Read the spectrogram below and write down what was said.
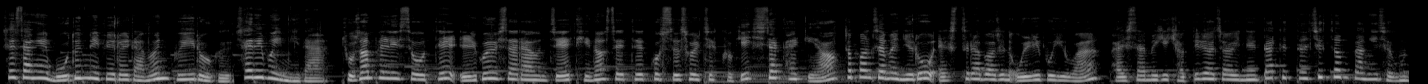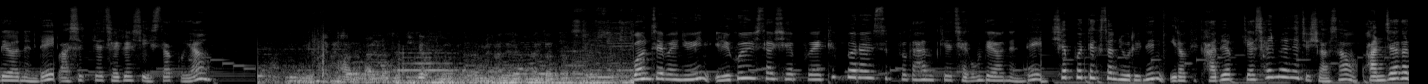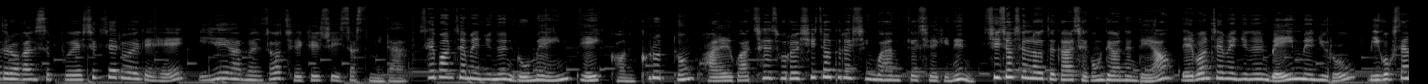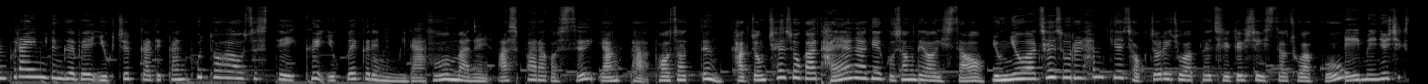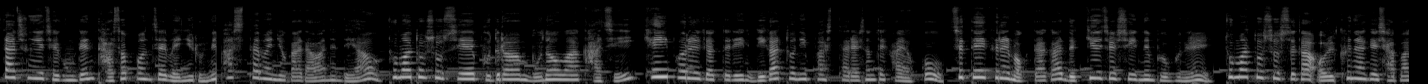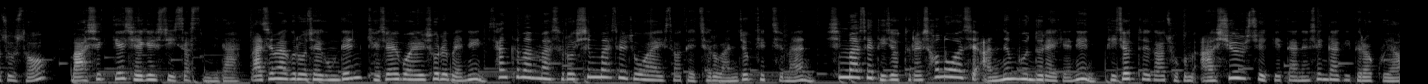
세상의 모든 리뷰를 담은 브이로그 샤리브입니다. 조선 팰리스 호텔 1914 라운지의 디너 세트 코스 솔직쿡이 시작할게요. 첫 번째 메뉴로 엑스트라 버진 올리브유와 발사믹이 곁들여져 있는 따뜻한 식전빵이 제공되었는데 맛있게 즐길 수 있었고요. 두 번째 메뉴인 1914 셰프의 특별한 스프가 함께 제공되었는데 셰프 특선 요리는 이렇게 가볍게 설명해 주셔서 관자가 들어간 스프의 식재료에 대해 이해하면서 즐길 수 있었습니다. 세 번째 메뉴는 로메인, 베이컨, 크루통, 과일과 채소를 시저 드레싱과 함께 즐기는 시저 샐러드가 제공되었는데요. 네 번째 메뉴는 메인 메뉴로 미국산 프라임 등급의 육즙 가득한 포터하우스 스테이크 600g입니다. 구운 마늘, 아스파라거스, 양파, 버섯 등 각종 채소 가 다양하게 구성되어 있어 육류와 채소를 함께 적절히 조합해 즐길 수 있어 좋았고 메인 메뉴 식사 중에 제공된 다섯 번째 메뉴로는 파스타 메뉴가 나왔는데요. 토마토 소스에 부드러운 문어와 가지, 케이퍼를 곁들인 니가토니 파스타를 선택하였고 스테이크를 먹다가 느끼해질 수 있는 부분을 토마토 소스가 얼큰하게 잡아줘서 맛있게 즐길 수 있었습니다. 마지막으로 제공된 계절과일 소르베는 상큼한 맛으로 신맛을 좋아해서 대체로 만족했지만 신맛의 디저트를 선호 않는 분들에게는 디저트가 조금 아쉬울 수 있겠다는 생각이 들었고요.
